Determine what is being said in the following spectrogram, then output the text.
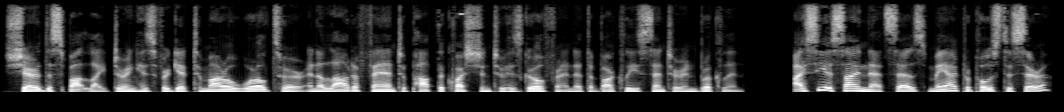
shared the spotlight during his Forget Tomorrow World Tour and allowed a fan to pop the question to his girlfriend at the Barclays Center in Brooklyn. I see a sign that says, May I propose to Sarah?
